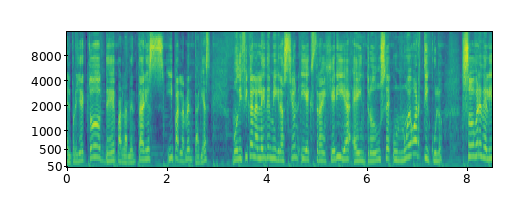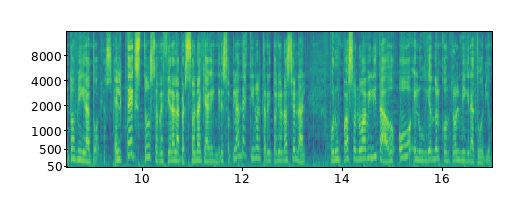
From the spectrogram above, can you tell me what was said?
El proyecto de parlamentarios y parlamentarias modifica la ley de migración y extranjería e introduce un nuevo artículo sobre delitos migratorios. El texto se refiere a la persona que haga ingreso clandestino al territorio nacional por un paso no habilitado o eludiendo el control migratorio.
